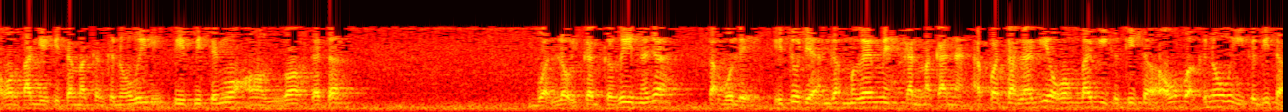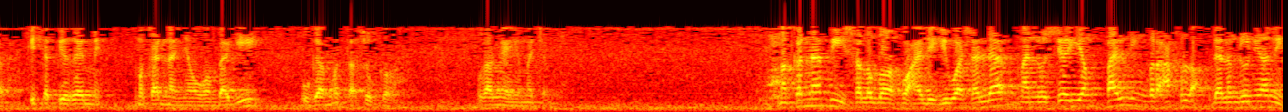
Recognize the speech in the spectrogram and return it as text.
Orang pagi kita makan kenuri, pipi tengok Allah kata buat lauk ikan kering aja tak boleh. Itu dia anggap meremehkan makanan. Apatah lagi orang bagi ke kita, orang buat kenuri ke kita, kita pergi remeh makanan yang orang bagi, agama tak suka. Perangai yang macam ni. Maka Nabi SAW manusia yang paling berakhlak dalam dunia ni.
